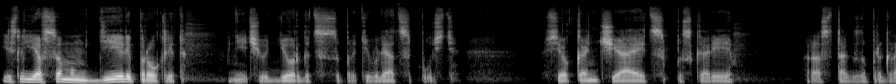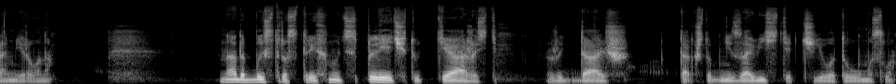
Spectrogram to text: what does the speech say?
Если я в самом деле проклят, Нечего дергаться, сопротивляться пусть. Все кончается поскорее, раз так запрограммировано. Надо быстро стряхнуть с плеч эту тяжесть, жить дальше, так, чтобы не зависеть от чьего-то умысла.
